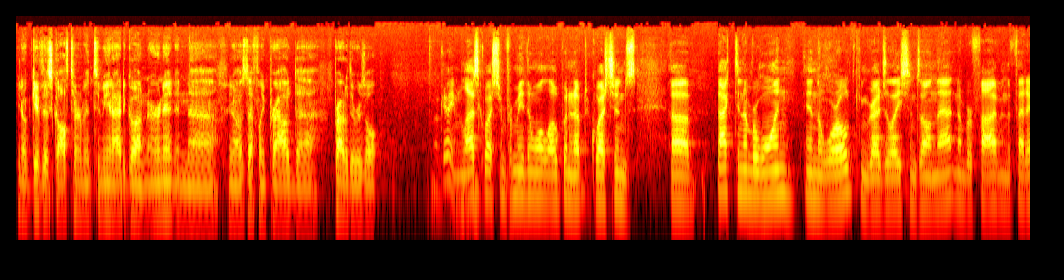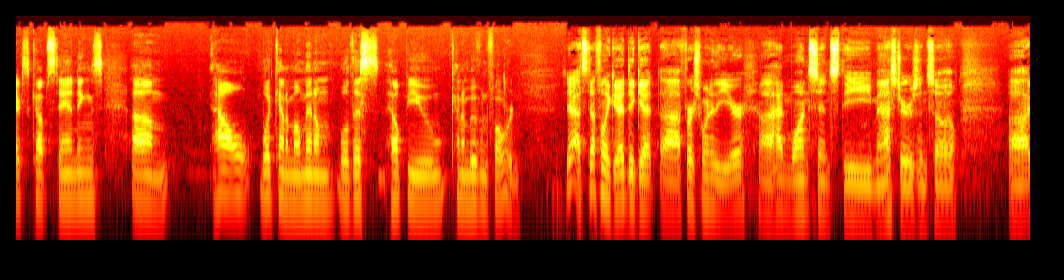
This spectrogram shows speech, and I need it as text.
you know, give this golf tournament to me, and I had to go out and earn it. And uh, you know, I was definitely proud uh, proud of the result. Okay, last question for me, then we'll open it up to questions. Uh, back to number one in the world. Congratulations on that. Number five in the FedEx Cup standings. Um, how, what kind of momentum will this help you kind of moving forward? Yeah, it's definitely good to get uh, first win of the year. Uh, I hadn't won since the Masters, and so uh,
